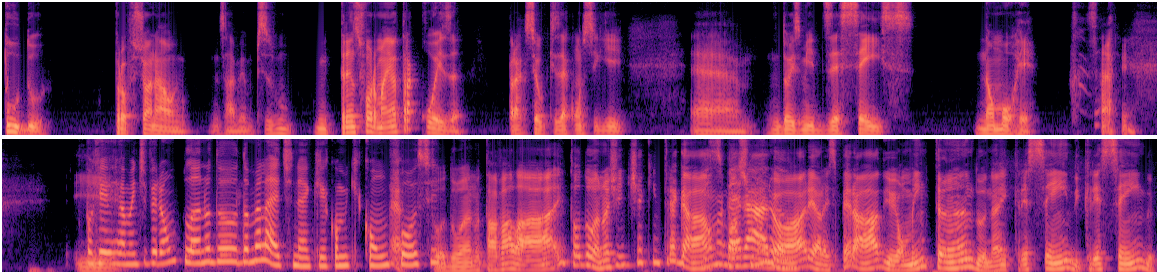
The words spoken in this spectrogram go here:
tudo profissional, sabe? Eu preciso me transformar em outra coisa para se eu quiser conseguir é, em 2016 não morrer, sabe? E- Porque realmente virou um plano do, do Omelete, né? Que a Comic Con É, fosse. Todo ano tava lá e todo ano a gente tinha que entregar um negócio Esperado. melhor, e era esperado, e aumentando, né? E crescendo, e crescendo.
